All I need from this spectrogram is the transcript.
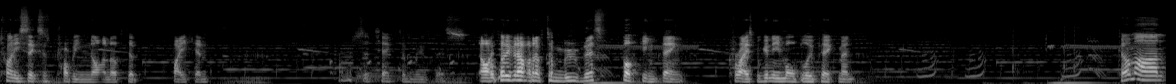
26 is probably not enough to fight him. How much does it take to move this? Oh, I don't even have enough to move this fucking thing. Christ, we're gonna need more blue Pikmin. Come on.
